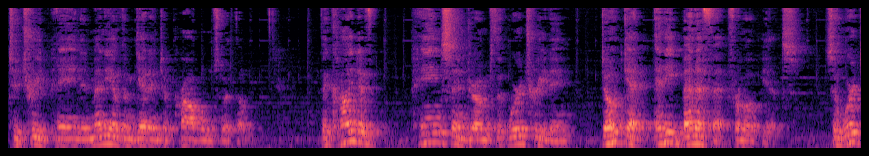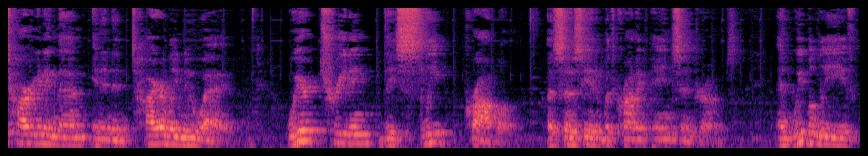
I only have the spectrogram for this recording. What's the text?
to treat pain, and many of them get into problems with them. The kind of pain syndromes that we're treating don't get any benefit from opiates. So we're targeting them in an entirely new way. We're treating the sleep problem associated with chronic pain syndromes. And we believe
